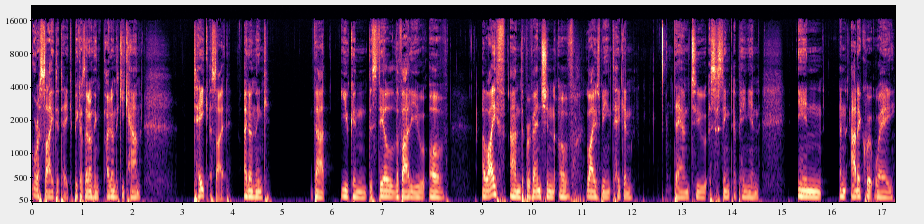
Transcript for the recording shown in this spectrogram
or a side to take because I don't think I don't think you can take a side. I don't think that you can distill the value of a life and the prevention of lives being taken down to a succinct opinion in an adequate way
